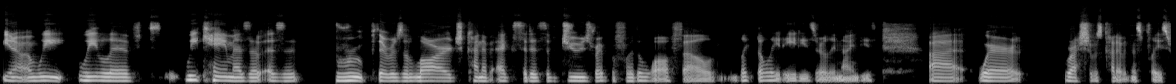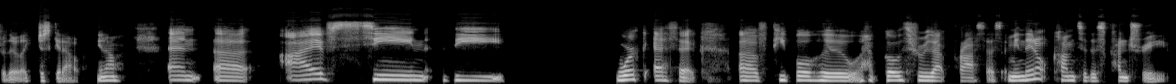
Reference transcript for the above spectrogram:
you know, and we we lived, we came as a as a group. There was a large kind of exodus of Jews right before the wall fell, like the late '80s, early '90s, uh, where Russia was kind of in this place where they're like, just get out, you know? And uh, I've seen the work ethic of people who go through that process. I mean, they don't come to this country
